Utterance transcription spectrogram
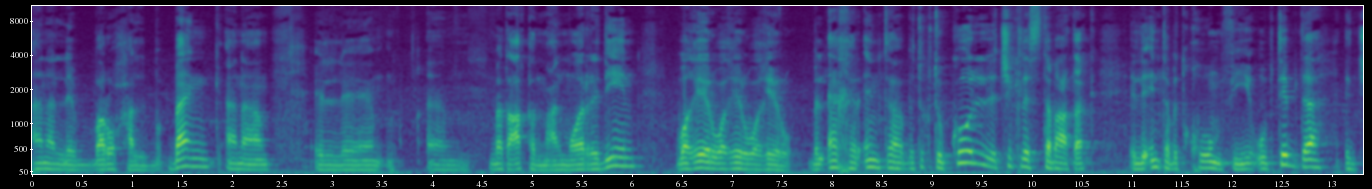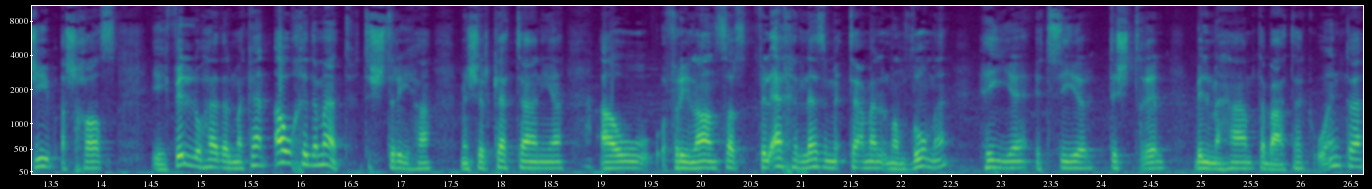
أنا اللي بروح على البنك أنا اللي بتعاقد مع الموردين. وغيره وغيره وغيره. بالآخر أنت بتكتب كل التشيك ليست تبعتك اللي أنت بتقوم فيه وبتبدأ تجيب أشخاص يفلوا هذا المكان أو خدمات تشتريها من شركات تانية أو فريلانسرز في الآخر لازم تعمل منظومة هي تصير تشتغل بالمهام تبعتك وأنت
